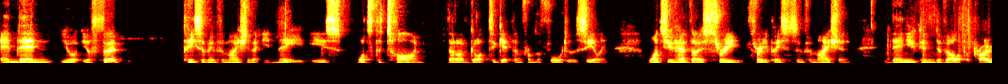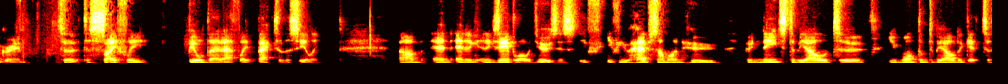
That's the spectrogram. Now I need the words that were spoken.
And then your, your third piece of information that you need is what's the time that I've got to get them from the floor to the ceiling. Once you have those three three pieces of information, then you can develop a program to, to safely build that athlete back to the ceiling. Um, and and an example I would use is if if you have someone who who needs to be able to, you want them to be able to get to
